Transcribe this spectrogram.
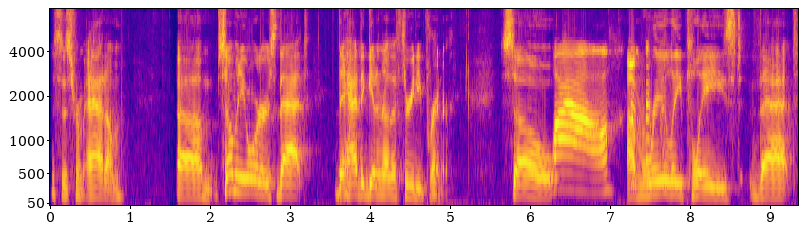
This is from Adam. Um, so many orders that they had to get another 3D printer. So wow, I'm really pleased that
